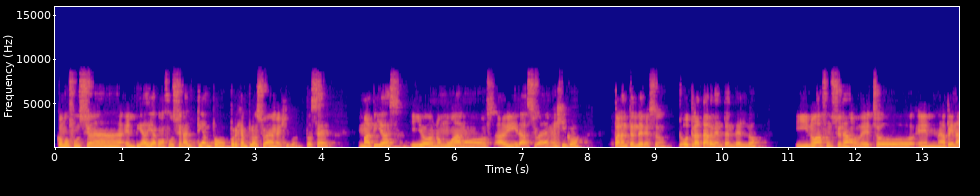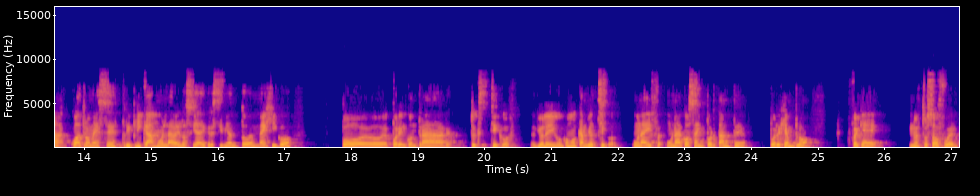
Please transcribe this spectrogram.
cómo funciona el día a día, cómo funciona el tiempo, por ejemplo, en Ciudad de México. Entonces, Matías y yo nos mudamos a vivir a Ciudad de México para entender eso, o tratar de entenderlo, y no ha funcionado. De hecho, en apenas cuatro meses triplicamos la velocidad de crecimiento en México por, por encontrar tweaks chicos, yo le digo, como cambios chicos. Una, una cosa importante, por ejemplo, fue que nuestro software,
